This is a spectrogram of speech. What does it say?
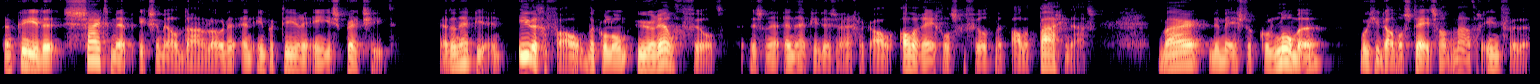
dan kun je de sitemap XML downloaden en importeren in je spreadsheet. Ja, dan heb je in ieder geval de kolom URL gevuld. Dus, en dan heb je dus eigenlijk al alle regels gevuld met alle pagina's. Maar de meeste kolommen moet je dan nog steeds handmatig invullen.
